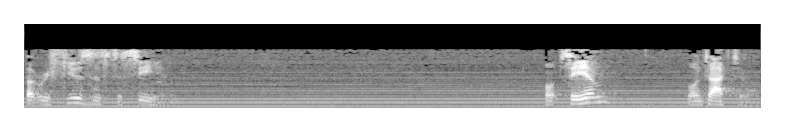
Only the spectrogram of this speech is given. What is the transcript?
but refuses to see him. Won't see him, won't talk to him.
